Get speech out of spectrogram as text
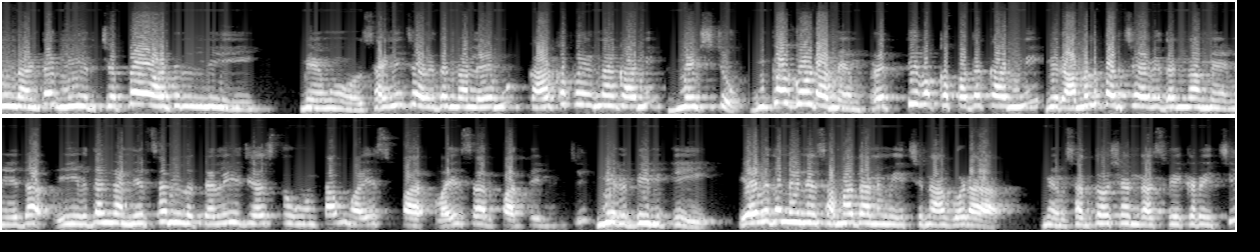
ఉందంటే మీరు చెప్పే వాటిల్ని మేము సహించే విధంగా లేము. కాకపోయినా కానీ నెక్స్ట్ ఇంకా కూడా మేము ప్రతి ఒక్క పథకాన్ని మీరు అమలు పరిచే విధంగా మేము ఈ విధంగా నిరసనలు తెలియజేస్తూ ఉంటాం వైఎస్ వైఎస్ఆర్ పార్టీ నుంచి. మీరు దీనికి ఏ విధమైన సమాధానం ఇచ్చినా కూడా మేము సంతోషంగా స్వీకరించి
